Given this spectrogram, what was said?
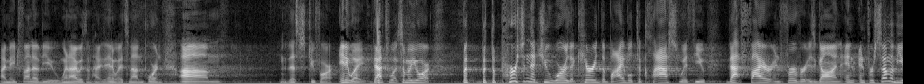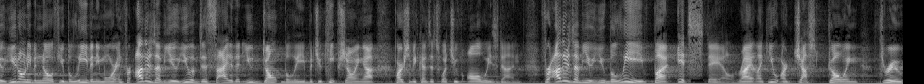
I made fun of you when I was in high Anyway, it's not important. Um, that's too far. Anyway, that's what some of you are. But, but the person that you were that carried the Bible to class with you, that fire and fervor is gone. And, and for some of you, you don't even know if you believe anymore. And for others of you, you have decided that you don't believe, but you keep showing up, partially because it's what you've always done. For others of you, you believe, but it's stale, right? Like you are just going through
